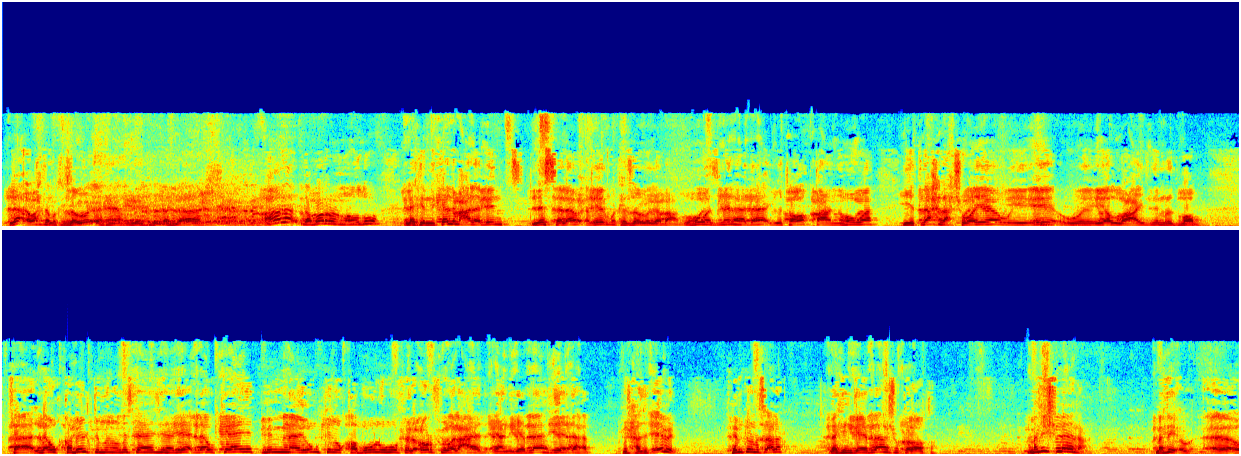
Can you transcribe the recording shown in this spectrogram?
لا واحدة متزوجة. لا. آه لا ده بره الموضوع. لكن نتكلم على بنت لسه غير متزوجة بعد. وهو زميلها ده يتوقع إن هو يتلحلح شوية وايه ويلا عايز نمرة بابا. فلو قبلت منه مثل هذه الهدية لو كانت مما يمكن قبوله في العرف والعادة. يعني جايب لها هدية ذهب مش هتتقبل. فهمتوا المسألة؟ لكن جايب لها شوكولاتة. مفيش مانع. ما في آه،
